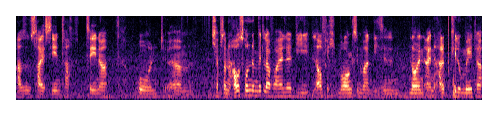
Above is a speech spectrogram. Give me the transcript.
Also das heißt jeden Tag 10er. Und ähm, ich habe so eine Hausrunde mittlerweile, die laufe ich morgens immer, die sind 9,5 Kilometer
